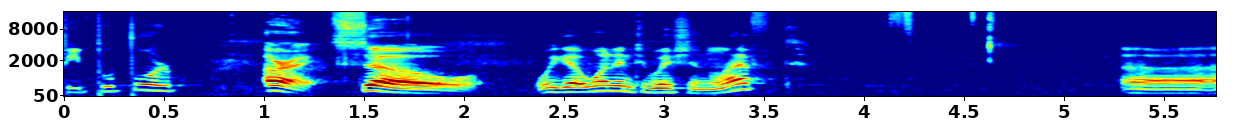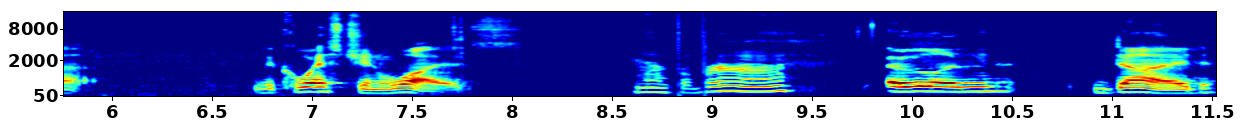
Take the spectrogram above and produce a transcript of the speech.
Beep boop boop. All right, so we got one intuition left. Uh, the question was Evelyn died.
